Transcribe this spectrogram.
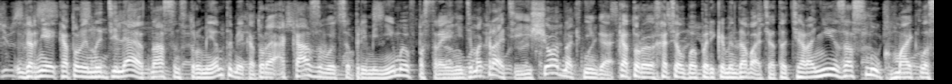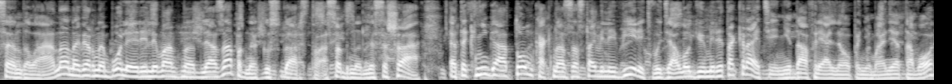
вернее, которые наделяют нас инструментами, которые оказываются применимы в построении демократии. Еще одна книга, которую я хотел бы порекомендовать, это «Тирания заслуг» Майкла Сэндала. Она, наверное, более релевантна для западных государств, особенно для США. Это книга о том, как нас заставили верить в идеологию меритократии, не дав реального понимания того,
